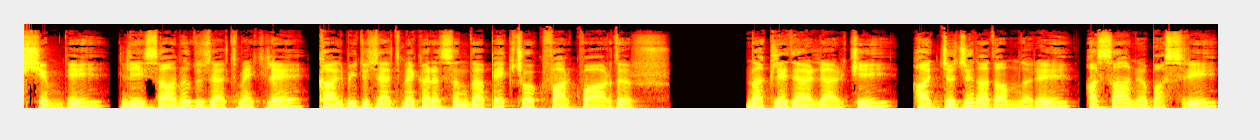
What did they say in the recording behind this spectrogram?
Şimdi lisanı düzeltmekle kalbi düzeltmek arasında pek çok fark vardır. Naklederler ki Haccacın adamları Hasan-ı Basri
